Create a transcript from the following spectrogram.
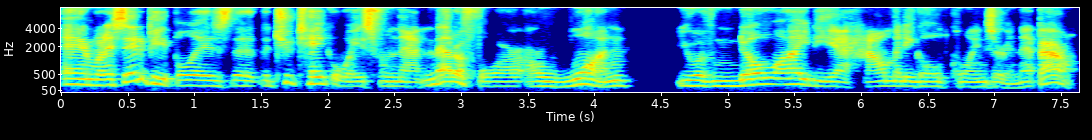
And what I say to people is that the two takeaways from that metaphor are one, you have no idea how many gold coins are in that barrel.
